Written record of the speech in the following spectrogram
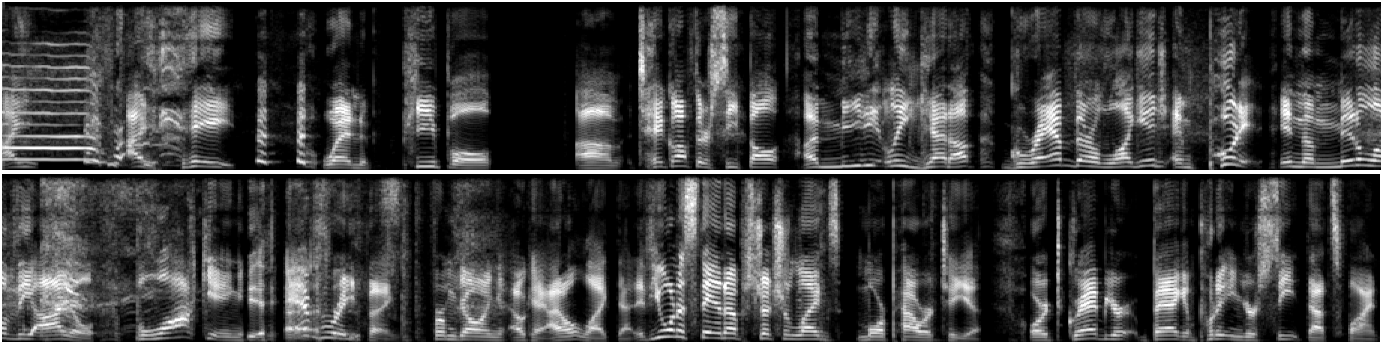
I, I hate when people um, take off their seatbelt, immediately get up, grab their luggage, and put it in the middle of the aisle, blocking Yes. everything from going. Okay, I don't like that. If you want to stand up, stretch your legs, more power to you. Or grab your bag and put it in your seat, that's fine.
